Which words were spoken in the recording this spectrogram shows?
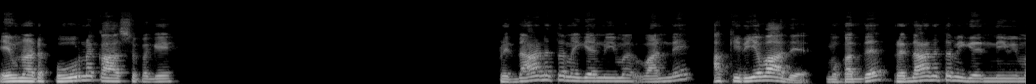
ඒ වුණාට පූර්ණ කාශ්‍යපගේ ප්‍රධානතම ඉගැන්වීම වන්නේ අකිරියවාදය. මොකද්ද ප්‍රධානතම ඉගැන්වීම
